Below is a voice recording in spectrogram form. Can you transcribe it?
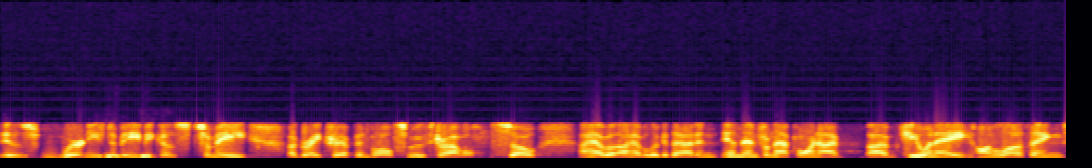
is where it needs to be because to me a great trip involves smooth travel so i have a, i have a look at that and and then from that point i uh, Q and A on a lot of things.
